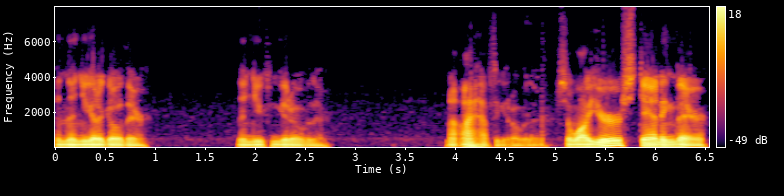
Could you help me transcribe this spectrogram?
and then you got to go there. Then you can get over there. Now I have to get over there. So while you're standing there,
